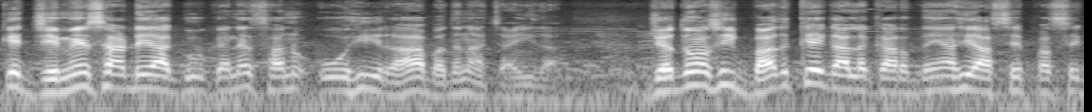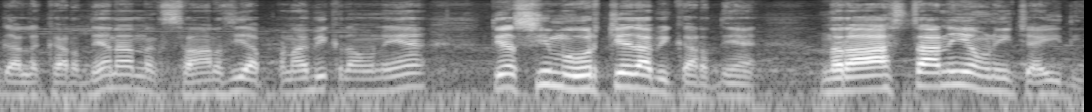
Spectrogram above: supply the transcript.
ਕਿ ਜਿਵੇਂ ਸਾਡੇ ਆਗੂ ਕਹਿੰਦੇ, ਸਾਨੂੰ ਉਹੀ ਰਾਹ ਵਧਣਾ ਚਾਹੀਦਾ। ਜਦੋਂ ਅਸੀਂ ਵੱਧ ਕੇ ਗੱਲ ਕਰਦੇ ਹਾਂ, ਅਸੀਂ ਆਸੇ-ਪਾਸੇ ਗੱਲ ਕਰਦੇ ਹਾਂ, ਨਾ ਨੁਕਸਾਨ ਅਸੀਂ ਆਪਣਾ ਵੀ ਕਰਾਉਨੇ ਆ ਤੇ ਅਸੀਂ ਮੋਰਚੇ ਦਾ ਵੀ ਕਰਦੇ ਹਾਂ। ਨਰਾਸਤਾ ਨਹੀਂ ਆਉਣੀ ਚਾਹੀਦੀ।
